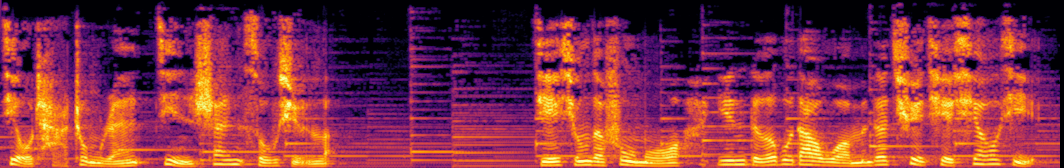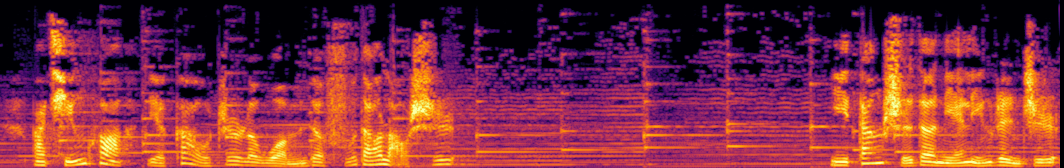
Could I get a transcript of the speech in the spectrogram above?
就差众人进山搜寻了。杰兄的父母因得不到我们的确切消息，把情况也告知了我们的辅导老师。以当时的年龄认知，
